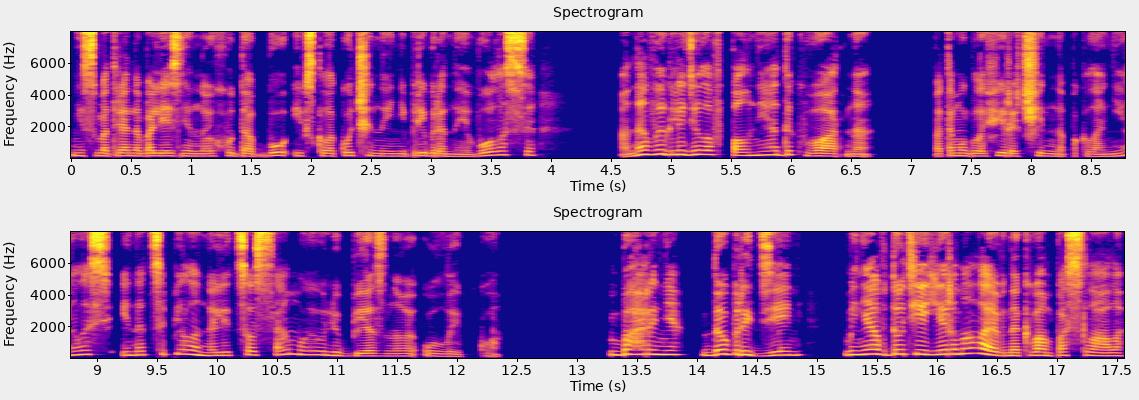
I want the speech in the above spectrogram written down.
Несмотря на болезненную худобу и всклокоченные неприбранные волосы, она выглядела вполне адекватно, Потому Глафира чинно поклонилась и нацепила на лицо самую любезную улыбку. «Барыня, добрый день. Меня Авдотья Ермолаевна к вам послала.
